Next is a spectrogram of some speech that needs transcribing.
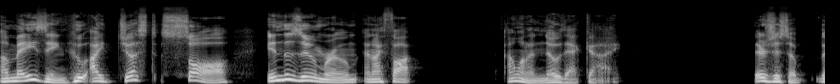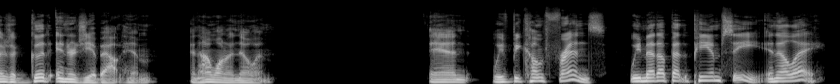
amazing, who I just saw in the Zoom room, and I thought, I want to know that guy. There's just a there's a good energy about him, and I want to know him. And we've become friends. We met up at the PMC in LA,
